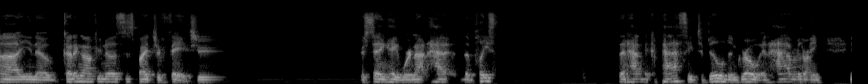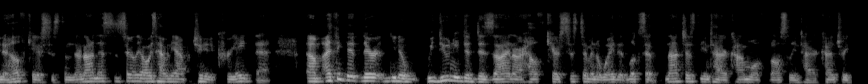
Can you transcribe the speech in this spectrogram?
uh, you know cutting off your nose to spite your face. You're, you're saying hey we're not ha- the place that have the capacity to build and grow and have a you know healthcare system they're not necessarily always having the opportunity to create that. Um, i think that there you know we do need to design our healthcare system in a way that looks at not just the entire commonwealth but also the entire country.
